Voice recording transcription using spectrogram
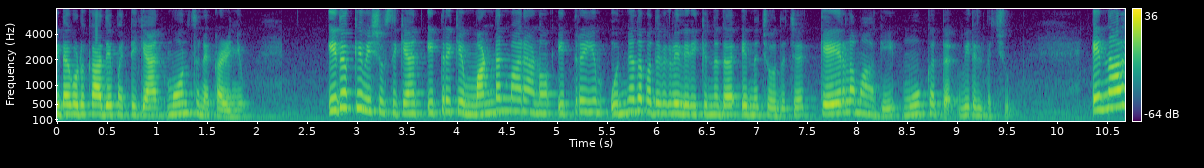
ഇടകൊടുക്കാതെ പറ്റിക്കാൻ മോൻസന് കഴിഞ്ഞു. ഇതൊക്കെ വിശ്വസിക്കാൻ ഇത്രയ്ക്ക് മണ്ടന്മാരാണോ ഇത്രയും ഉന്നത പദവികളിൽ ഇരിക്കുന്നത് എന്ന് ചോദിച്ച് കേരളമാകെ മൂക്കത്ത് വിരൽ വച്ചു. എന്നാൽ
